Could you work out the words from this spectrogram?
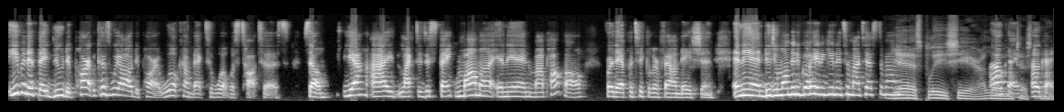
even if they do depart, because we all depart, we'll come back to what was taught to us. So yeah, I like to just thank mama and then my papa for that particular foundation. And then did you want me to go ahead and get into my testimony? Yes, please share. I love your testimony. okay, Okay.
